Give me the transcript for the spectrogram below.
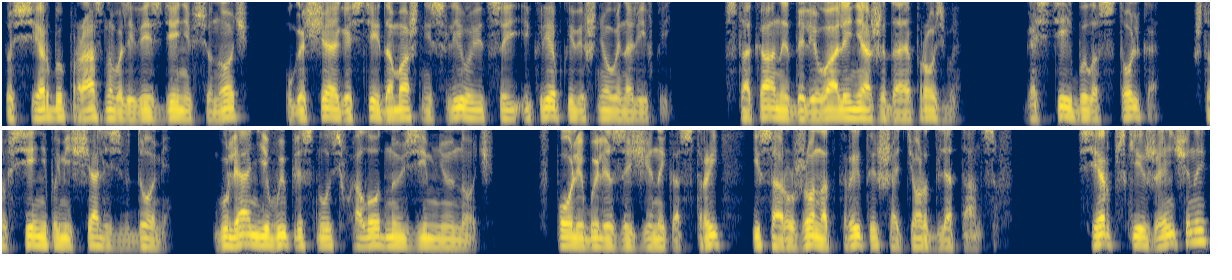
то сербы праздновали весь день и всю ночь, угощая гостей домашней сливовицей и крепкой вишневой наливкой. В стаканы доливали, не ожидая просьбы. Гостей было столько, что все не помещались в доме. Гулянье выплеснулось в холодную зимнюю ночь. В поле были зажжены костры и сооружен открытый шатер для танцев. Сербские женщины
